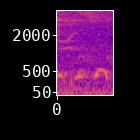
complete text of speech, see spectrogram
Hee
